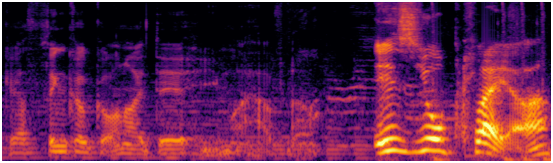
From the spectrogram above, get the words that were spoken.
Okay, I think I've got an idea who you might have now. Is your player?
